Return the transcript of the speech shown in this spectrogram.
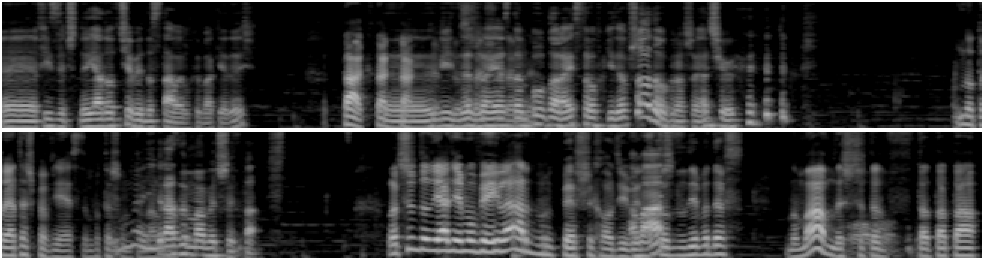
e, fizyczny. Ja do ciebie dostałem chyba kiedyś. Tak, tak, E, tak. widzę, że jestem półtorej stówki do przodu, proszę ja cię. No to ja też pewnie jestem, bo też mam No ten i razem mamy 300. Znaczy, no, ja nie mówię ile Artbrut pierwszy chodzi, więc masz? to nie będę... W... No mam jeszcze ten, ta, ta, ta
